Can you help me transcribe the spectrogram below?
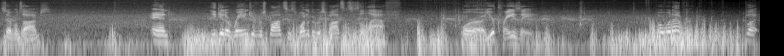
several times, and you get a range of responses. One of the responses is a laugh, or a, "You're crazy," or whatever. But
